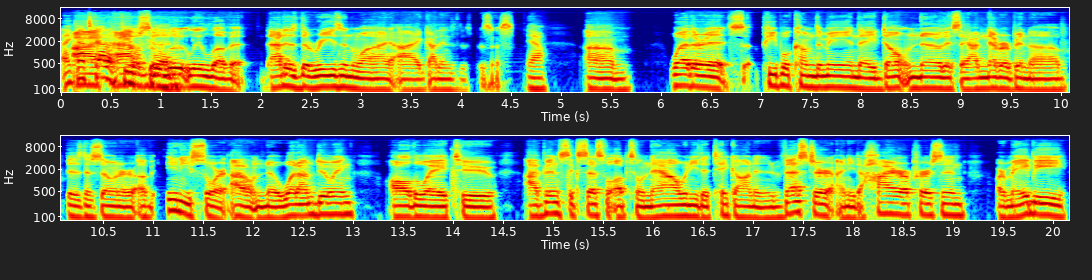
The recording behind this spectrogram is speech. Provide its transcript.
Like that's I feel good. absolutely love it. That is the reason why I got into this business. Yeah. Um, whether it's people come to me and they don't know, they say, I've never been a business owner of any sort. I don't know what I'm doing, all the way to I've been successful up till now. We need to take on an investor. I need to hire a person. Or maybe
